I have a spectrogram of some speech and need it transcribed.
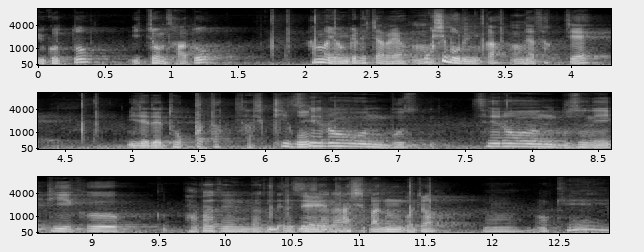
이것도 2.4도 한번 연결했잖아요. 혹시 모르니까 어. 그냥 삭제. 이제 네트워크 딱다 시키고 새로운 무 새로운 무슨 AP 그 받아야 된다 그 뜻이잖아. 받는 거죠. 어, 오케이.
